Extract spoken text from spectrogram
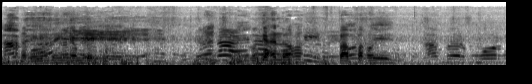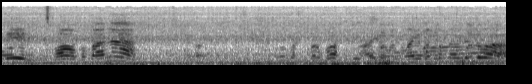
Nakuha na yung number. Magkano ako? Papa ko na. Number 14. Oh, baba na. Baba. Ayaw mo kayo matulog dito ah.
